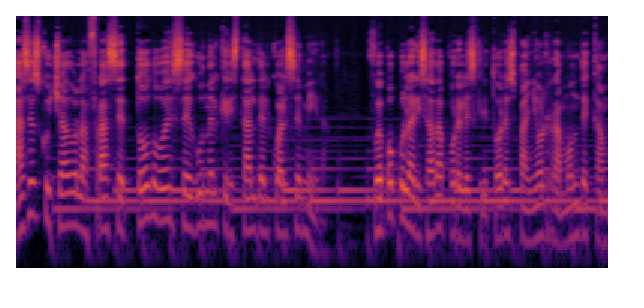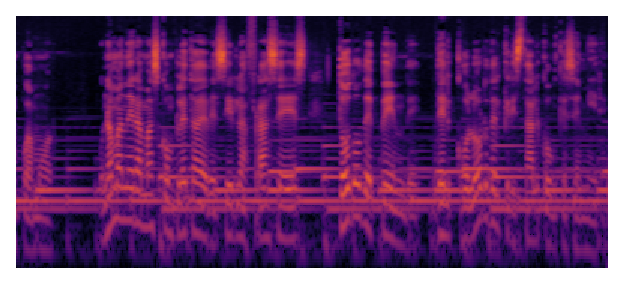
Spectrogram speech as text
¿Has escuchado la frase todo es según el cristal del cual se mira? Fue popularizada por el escritor español Ramón de Campoamor. Una manera más completa de decir la frase es todo depende del color del cristal con que se mire.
